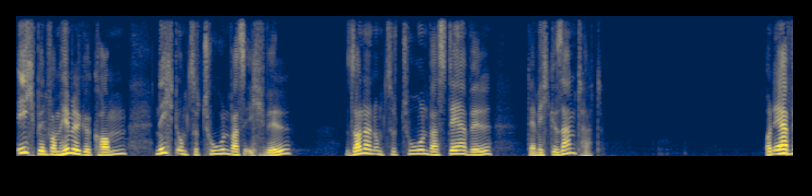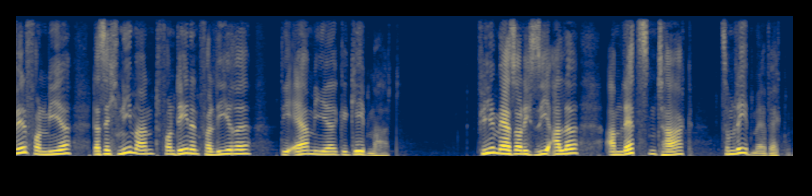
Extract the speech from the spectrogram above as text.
Ich bin vom Himmel gekommen, nicht um zu tun, was ich will, sondern um zu tun, was der will, der mich gesandt hat. Und er will von mir, dass ich niemand von denen verliere, die er mir gegeben hat. Vielmehr soll ich sie alle am letzten Tag zum Leben erwecken.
